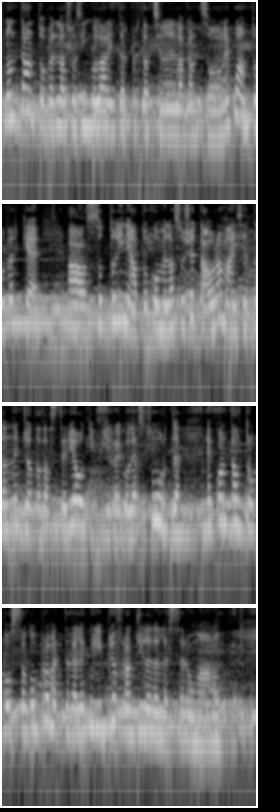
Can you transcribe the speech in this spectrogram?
non tanto per la sua singolare interpretazione della canzone, quanto perché ha sottolineato come la società oramai sia danneggiata da stereotipi, regole assurde e quant'altro possa compromettere l'equilibrio fragile dell'essere umano.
